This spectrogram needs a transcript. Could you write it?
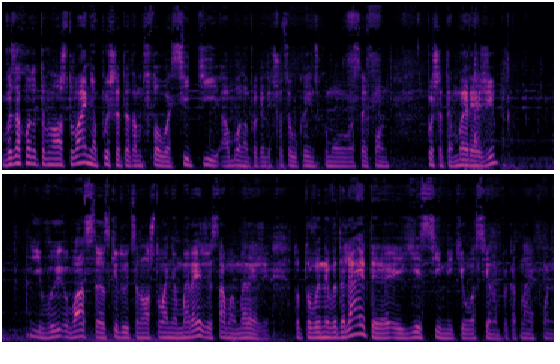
Ви заходите в налаштування, пишете там слово сіті, або, наприклад, якщо це українською мовою у вас iPhone, пишете мережі. І ви вас е, скидується налаштування мережі, саме мережі. Тобто ви не видаляєте є 7 які у вас є, наприклад, на айфоні,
